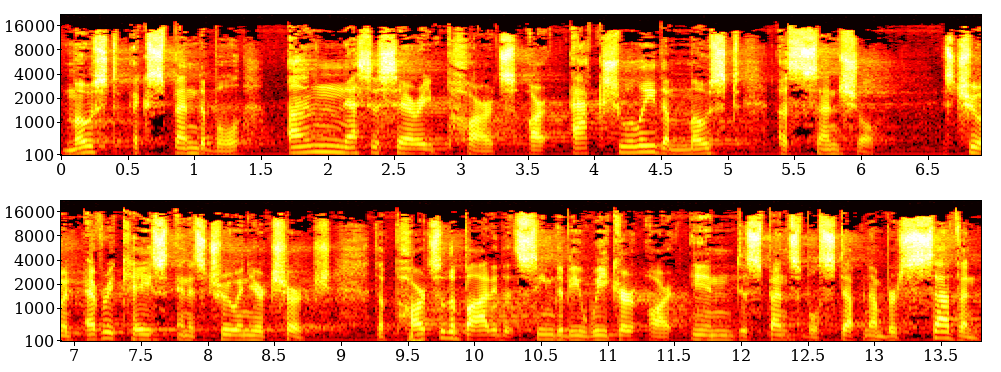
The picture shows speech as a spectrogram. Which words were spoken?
most expendable, unnecessary parts are actually the most essential. It's true in every case, and it's true in your church. The parts of the body that seem to be weaker are indispensable. Step number seven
